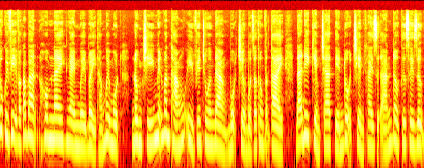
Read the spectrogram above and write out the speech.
Thưa quý vị và các bạn, hôm nay ngày 17 tháng 11, đồng chí Nguyễn Văn Thắng, Ủy viên Trung ương Đảng, Bộ trưởng Bộ Giao thông Vận tải đã đi kiểm tra tiến độ triển khai dự án đầu tư xây dựng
